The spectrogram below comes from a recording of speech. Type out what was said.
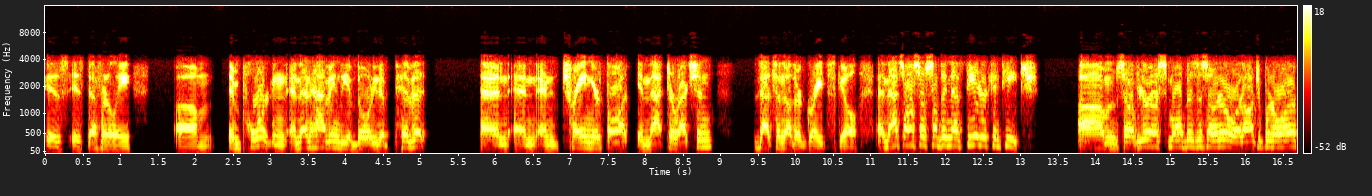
is is definitely um, important, and then having the ability to pivot and and and train your thought in that direction. That's another great skill, and that's also something that theater can teach. Um, so if you're a small business owner or an entrepreneur,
